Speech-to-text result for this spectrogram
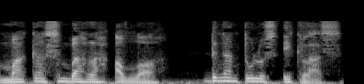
Maka sembahlah Allah dengan tulus ikhlas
